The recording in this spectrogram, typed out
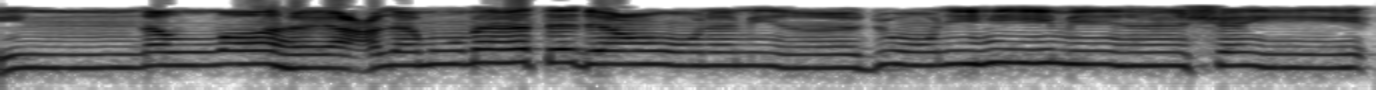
إن الله يعلم ما تدعون من دونه من شيء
